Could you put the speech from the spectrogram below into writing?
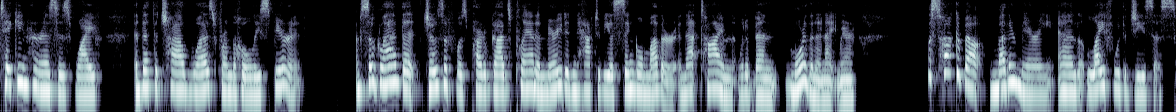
taking her as his wife and that the child was from the Holy Spirit. I'm so glad that Joseph was part of God's plan and Mary didn't have to be a single mother. In that time, that would have been more than a nightmare. Let's talk about Mother Mary and life with Jesus.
